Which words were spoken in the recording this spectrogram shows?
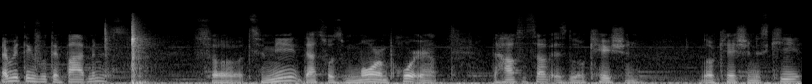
everything's within five minutes. So to me, that's what's more important. The house itself is location. Location is key.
